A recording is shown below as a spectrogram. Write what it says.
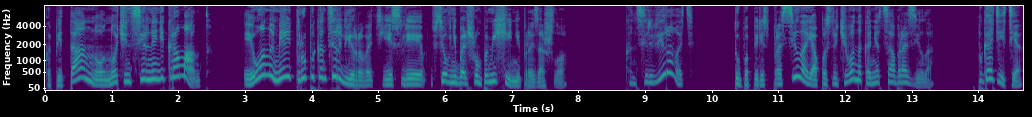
капитан, но он очень сильный некромант. И он умеет трупы консервировать, если все в небольшом помещении произошло. Консервировать? Тупо переспросила я, после чего наконец сообразила. Погодите,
